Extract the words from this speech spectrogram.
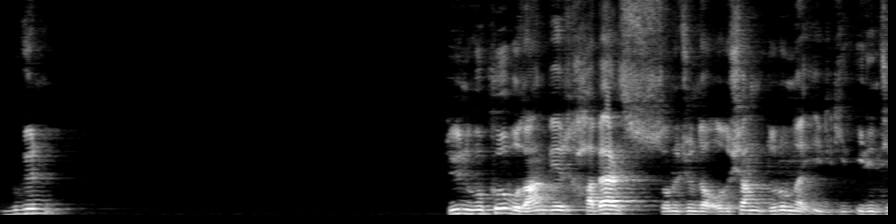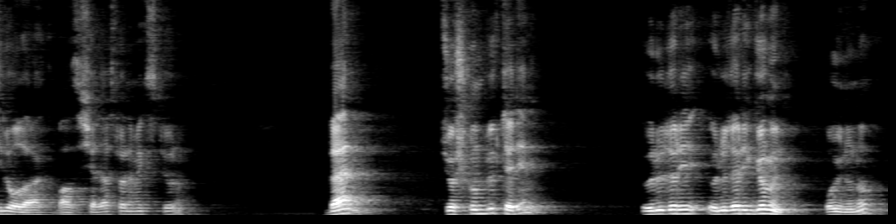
Bugün dün vuku bulan bir haber sonucunda oluşan durumla ilgili, ilintili olarak bazı şeyler söylemek istiyorum. Ben Coşkun Büktel'in Ölüleri, Ölüleri Gömün oyununu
